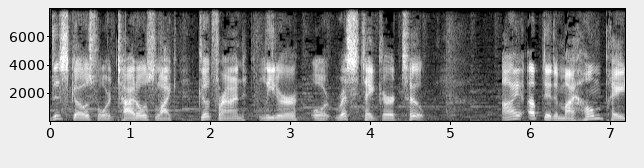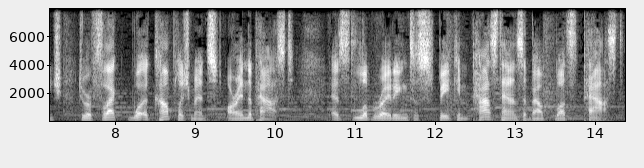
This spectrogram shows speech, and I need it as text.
This goes for titles like Good Friend, Leader, or Risk Taker too. I updated my homepage to reflect what accomplishments are in the past. It's liberating to speak in past tense about what's past,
